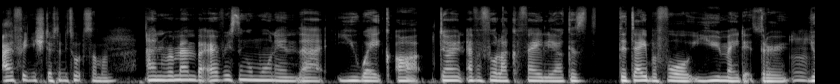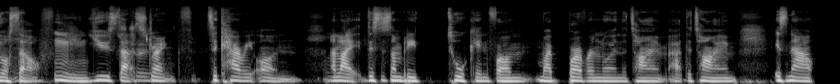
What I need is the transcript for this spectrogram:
I think you should definitely talk to someone. And remember, every single morning that you wake up, don't ever feel like a failure because the day before you made it through yourself. Mm. Use that strength to carry on. And like, this is somebody talking from my brother-in-law in the time at the time is now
